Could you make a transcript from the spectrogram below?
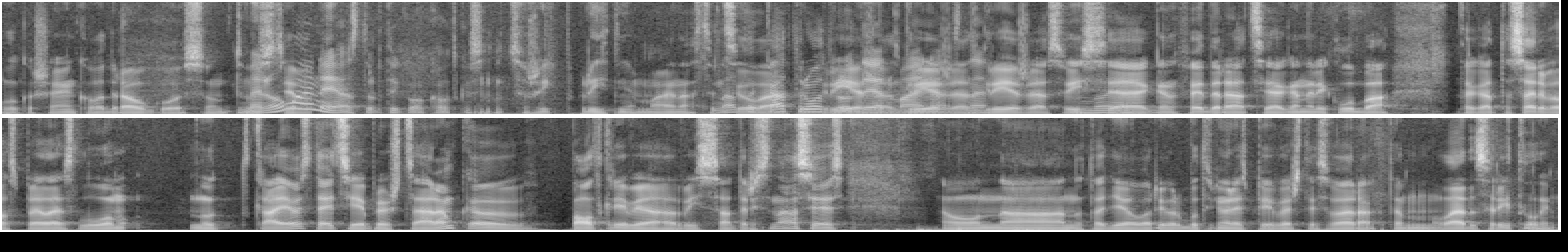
Lukašenko draugos. un tur jau- Nenomainījās tur tikko kaut kas. Nu, tur ik pa brītiņam mainās. Tur Nā, cilvēki tur griežās, mainās, griežās, ne? griežās visi, Nu, jā. gan federācijā, gan arī klubā. Tā kā tas arī vēl spēlēs lomu. Nu, kā jau es teicu iepriekš, ceram, ka Baltkrievijā viss atrisināsies. Un uh, nu, tad jau arī varbūt viņi varēs pievērsties vairāk tam ledus ritulim.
